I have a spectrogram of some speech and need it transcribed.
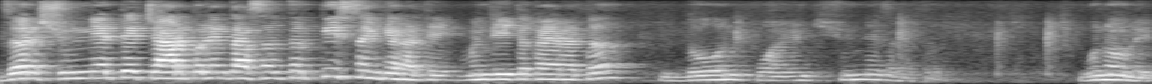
जर शून्य ते चार पर्यंत असेल तर तीस संख्या राहते. म्हणजे इथं काय राहतं? दोन पॉईंट शून्यच राहतं. गुणवले.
